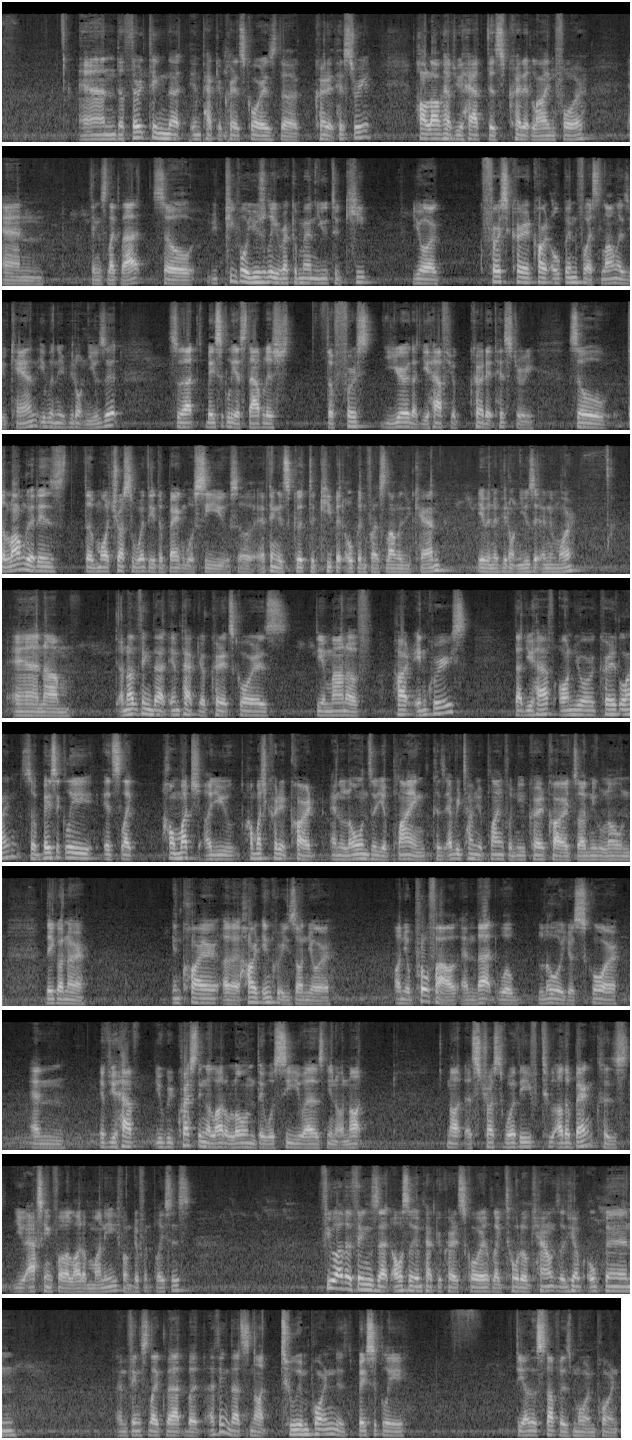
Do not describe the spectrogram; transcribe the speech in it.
And the third thing that impact your credit score is the credit history. How long have you had this credit line for, and things like that. So people usually recommend you to keep your first credit card open for as long as you can, even if you don't use it. So that basically established the first year that you have your credit history. So the longer it is, the more trustworthy the bank will see you. So I think it's good to keep it open for as long as you can, even if you don't use it anymore. And um, another thing that impact your credit score is the amount of hard inquiries that you have on your credit line. So basically, it's like how much are you, how much credit card and loans are you applying? Because every time you're applying for new credit cards or new loan, they're gonna inquire uh, hard inquiries on your on your profile, and that will lower your score. And if you have you're requesting a lot of loan, they will see you as you know not not as trustworthy to other banks because you're asking for a lot of money from different places. A few other things that also impact your credit score, like total accounts that you have open and things like that. But I think that's not too important. It's basically the other stuff is more important.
